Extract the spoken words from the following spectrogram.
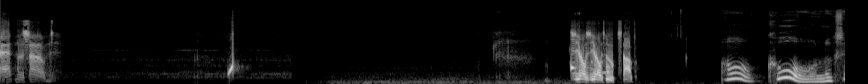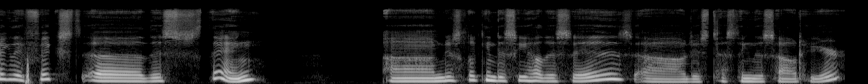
Add the sound. Zero zero two. Stop. Oh, cool. Looks like they fixed uh, this thing. I'm just looking to see how this is. Uh, just testing this out here.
